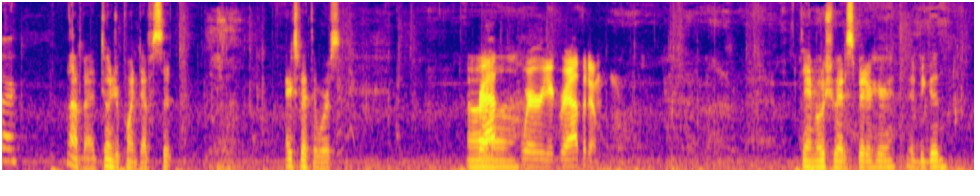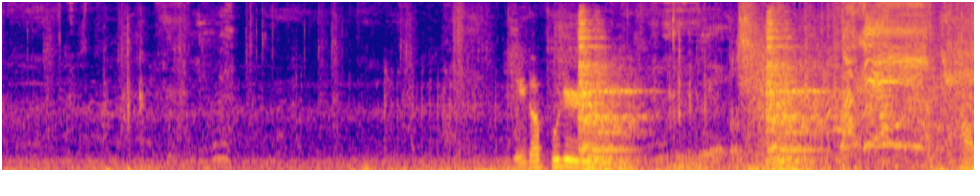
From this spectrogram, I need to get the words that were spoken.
Grabbing the driver. Not bad. 200 point deficit. I expected worse. Grab? Uh, Where are you grabbing him? damn, I wish we had a spitter here. It'd be good. Here you go, Pooter. Uh,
